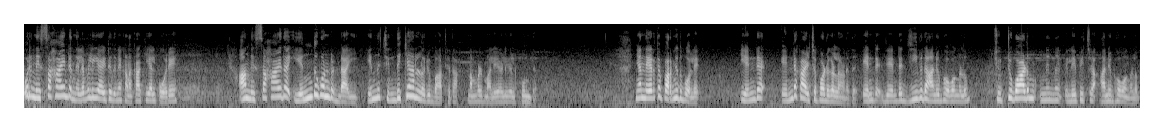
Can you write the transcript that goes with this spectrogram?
ഒരു നിസ്സഹായന്റെ നിലവിളിയായിട്ട് ഇതിനെ കണക്കാക്കിയാൽ പോരെ? ആ നിസ്സഹായത എന്തുകൊണ്ടുണ്ടായി എന്ന് ചിന്തിക്കാനുള്ളൊരു ബാധ്യത നമ്മൾ മലയാളികൾക്കുണ്ട്. ഞാൻ നേരത്തെ പറഞ്ഞതുപോലെ എന്റെ എന്റെ കാഴ്ചപ്പാടുകളാണിത്. എന്റെ എന്റെ ജീവിതാനുഭവങ്ങളും ചുറ്റുപാടും നിന്ന് ലഭിച്ച അനുഭവങ്ങളും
